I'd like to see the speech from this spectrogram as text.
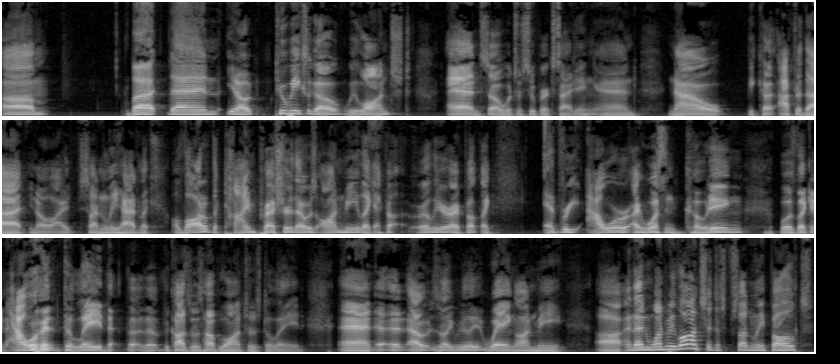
Um, but then you know, two weeks ago we launched, and so which was super exciting. And now because after that, you know, I suddenly had like a lot of the time pressure that was on me. Like I felt earlier, I felt like every hour I wasn't coding was like an hour delayed. The, the, Cosmos Hub launch was delayed, and, I was like really weighing on me. Uh, and then once we launched, I just suddenly felt,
